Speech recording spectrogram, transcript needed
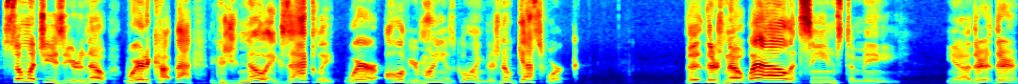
so much easier to know where to cut back because you know exactly where all of your money is going. There's no guesswork. There's no, well, it seems to me. You know, there, there,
